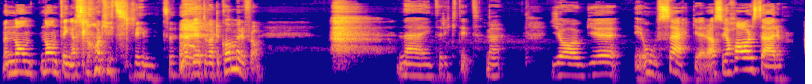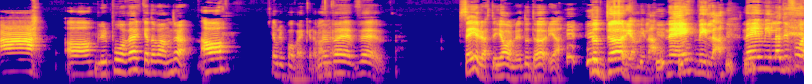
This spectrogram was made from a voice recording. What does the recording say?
Men någon, någonting har slagit slint. Men vet du vart det kommer ifrån? Nej, inte riktigt. Nej. Jag eh, är osäker. Alltså jag har så här, ah, ja, Blir du påverkad av andra? ja. Jag blir påverkad av Men andra. vad... Säger du att det är jag nu, då dör jag. Då dör jag Milla. Nej Milla. Nej Milla du får.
